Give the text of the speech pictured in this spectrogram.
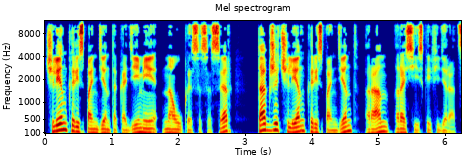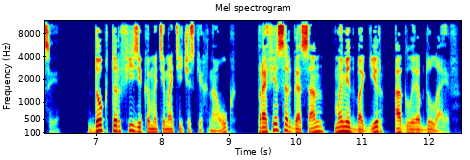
член-корреспондент Академии наук СССР, также член-корреспондент РАН Российской Федерации. Доктор физико-математических наук, профессор Гасан Мамедбагир Аглы Абдулаев.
